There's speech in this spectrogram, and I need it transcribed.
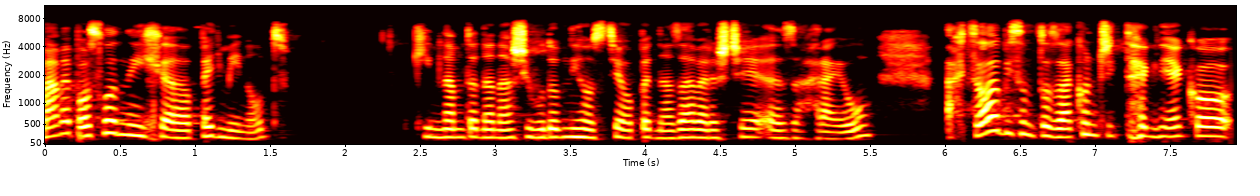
Máme posledných 5 e, minút, kým nám teda naši hudobní hostia opäť na záver ešte e, zahrajú. A chcela by som to zakončiť tak nejako uh,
